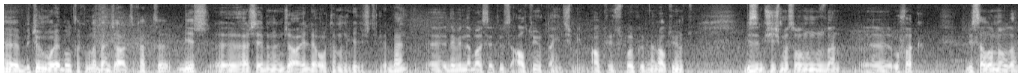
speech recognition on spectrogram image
Evet, bütün voleybol takımına bence artık attı. Bir, e, her şeyden önce aile ortamını geliştiriyor. Ben e, demin de bahsettiğim size Altınyurt'tan yetişmeyeyim. Altınyurt Spor Kulübü'nden. Altınyurt bizim şişme salonumuzdan e, ufak bir salonu olan,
